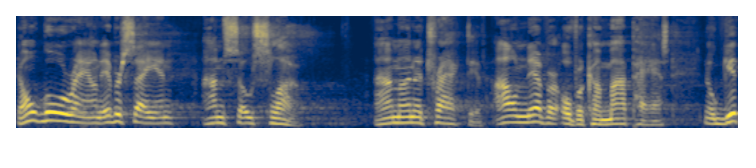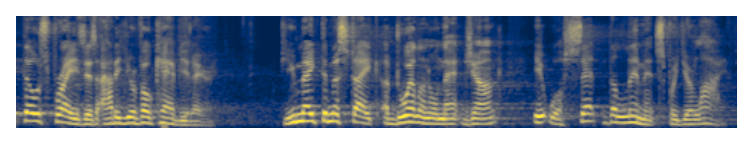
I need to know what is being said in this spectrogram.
Don't go around ever saying, I'm so slow. I'm unattractive. I'll never overcome my past. No, get those phrases out of your vocabulary. If you make the mistake of dwelling on that junk, it will set the limits for your life.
